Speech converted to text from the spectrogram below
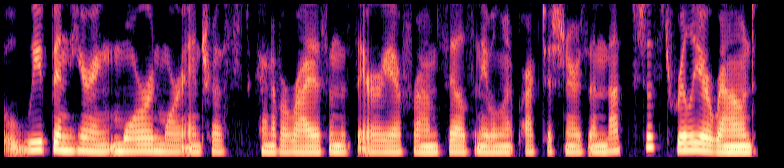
we've been hearing more and more interest kind of arise in this area from sales enablement practitioners. And that's just really around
